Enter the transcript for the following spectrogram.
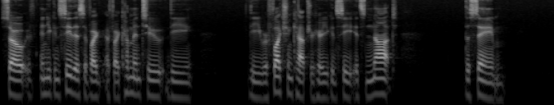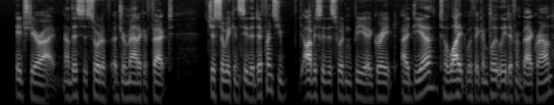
So, if, and you can see this if I, if I come into the, the reflection capture here, you can see it's not the same HDRI. Now this is sort of a dramatic effect just so we can see the difference. You, obviously this wouldn't be a great idea to light with a completely different background,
